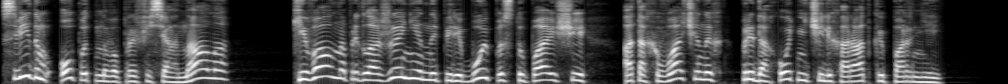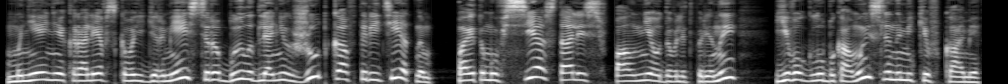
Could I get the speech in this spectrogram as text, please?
с видом опытного профессионала кивал на предложение на перебой поступающие от охваченных предохотничьей лихорадкой парней. Мнение королевского егермейстера было для них жутко авторитетным, поэтому все остались вполне удовлетворены его глубокомысленными кивками,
